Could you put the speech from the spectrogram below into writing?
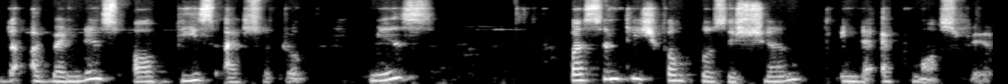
the abundance of these isotope means percentage composition in the atmosphere.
